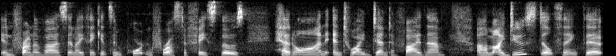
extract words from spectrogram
in front of us, and I think it's important for us to face those head on and to identify them. Um, I do still think that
